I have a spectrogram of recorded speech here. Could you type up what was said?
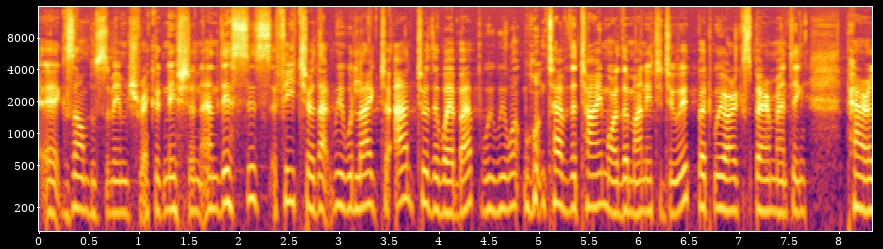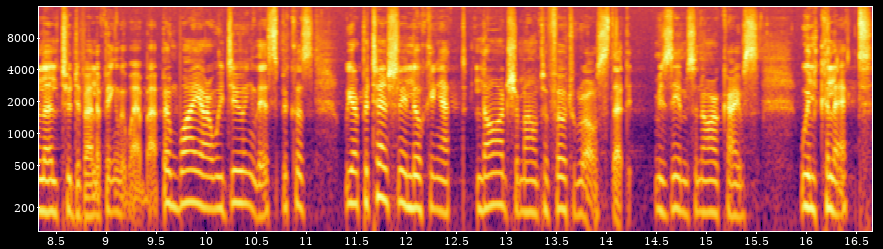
examples of image recognition. And this is a feature that we would like to add to the web app. We, we, won't have the time or the money to do it, but we are experimenting parallel to developing the web app. And why are we doing this? Because we are potentially looking at large amount of photographs that museums and archives will collect.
